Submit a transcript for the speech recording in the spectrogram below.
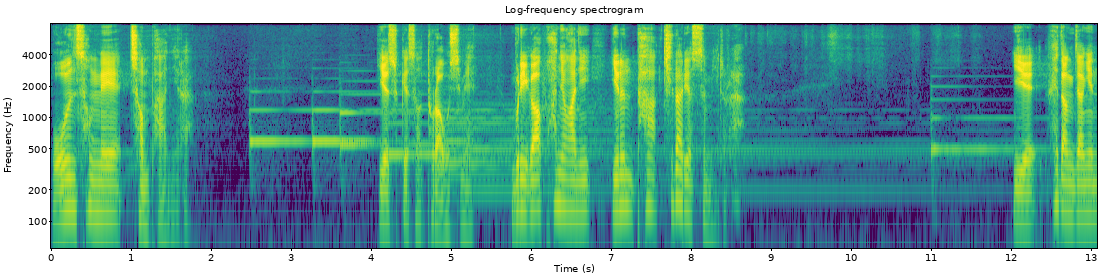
온 성내에 전파하니라. 예수께서 돌아오심에 무리가 환영하니 이는 다 기다렸음이라. 이에 회당장인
